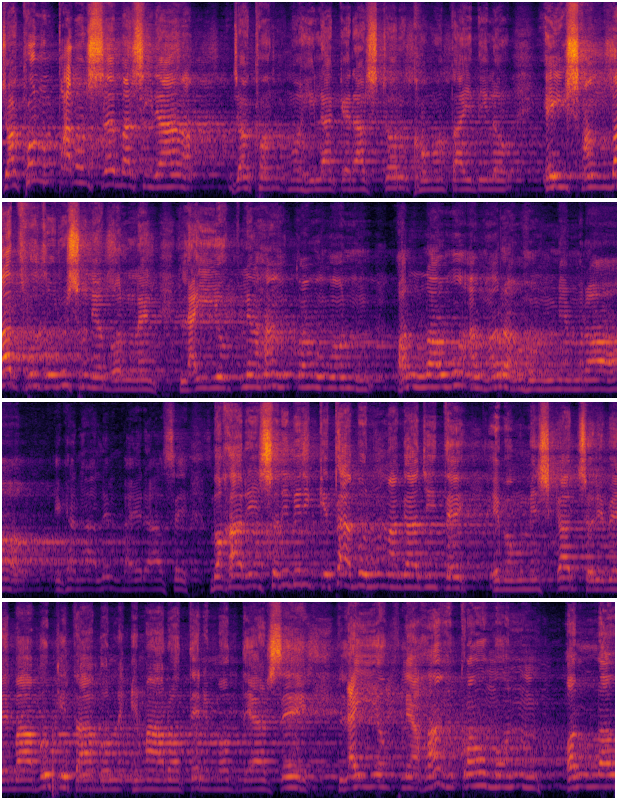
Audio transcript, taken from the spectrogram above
যখন পারস্যবাসীরা যখন মহিলাকে রাষ্ট্র ক্ষমতায় দিল, এই সংবাদ হুজুর শুনে বললেন লাইয়ুফলিহা কওমুন, আল্লাহু আমারাহুম মিমরা। এখানে আলেম ভাইরা আছে। বখারি শরীফের কিতাবুল মাগাজিতে এবং মিশকাত শরীফে বাবু কিতাবুল ইমারতের মধ্যে আসে লাইয়ুফলিহান কওমুন আল্লাহ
